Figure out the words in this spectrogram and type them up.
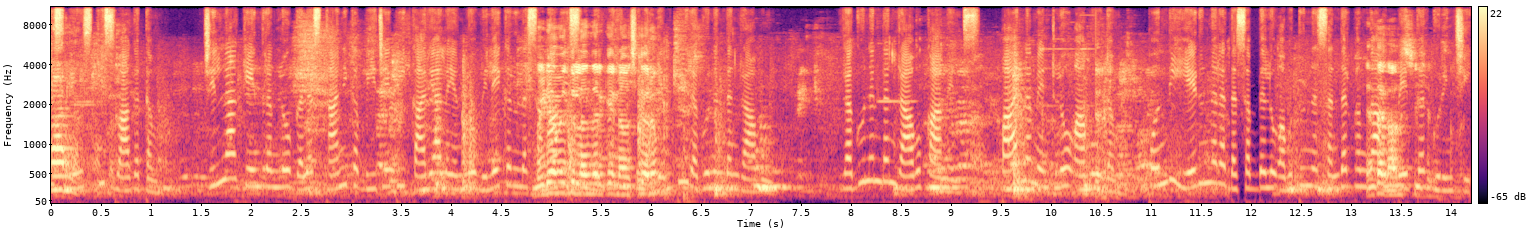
న్యూస్కి స్వాగతం జిల్లా కేంద్రంలో గల స్థానిక బీజేపీ కార్యాలయంలో విలేకరుల సమావేశం. ఎంపీ రఘునందన్ రావు రఘునందన్ రావు కామెంట్స్ పార్లమెంట్లో ఆమోదం పొంది ఏడున్నర దశాబ్దాలు అవుతున్న సందర్భంగా అంబేద్కర్? గురించి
